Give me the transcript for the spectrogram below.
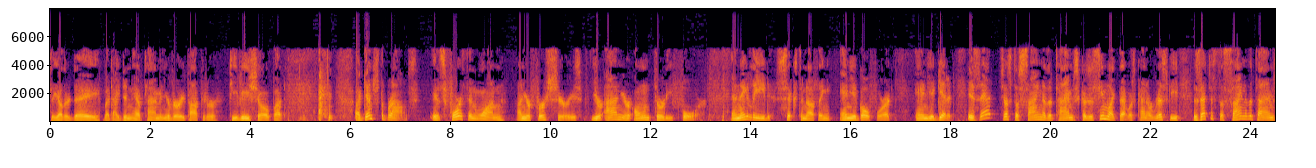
the other day, but I didn't have time in your very popular TV show. But against the Browns, it's fourth and one on your first series. You're on your own 34, and they lead six to nothing, and you go for it, and you get it. Is that just a sign of the times? Because it seemed like that was kind of risky. Is that just a sign of the times,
